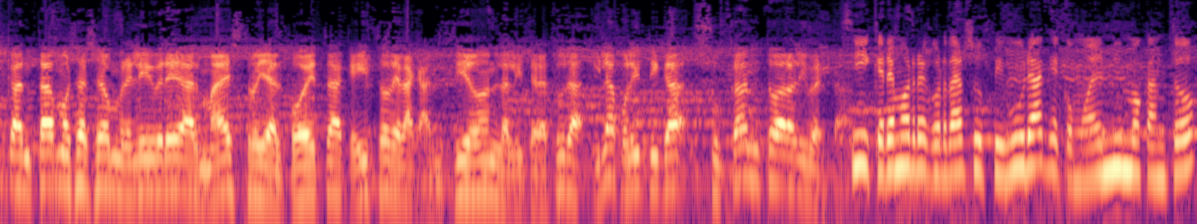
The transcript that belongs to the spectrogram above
Hoy cantamos a ese hombre libre, al maestro y al poeta que hizo de la canción, la literatura y la política su canto a la libertad. Sí, queremos recordar su figura, que como él mismo cantó,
